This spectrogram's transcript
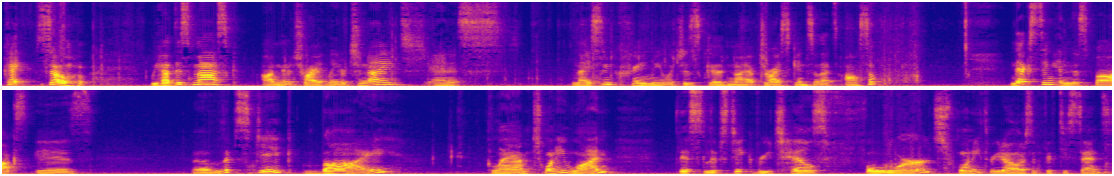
Okay, so we have this mask. I'm going to try it later tonight, and it's nice and creamy, which is good, and I have dry skin, so that's awesome. Next thing in this box is a lipstick by Glam 21. This lipstick retails for $23.50.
